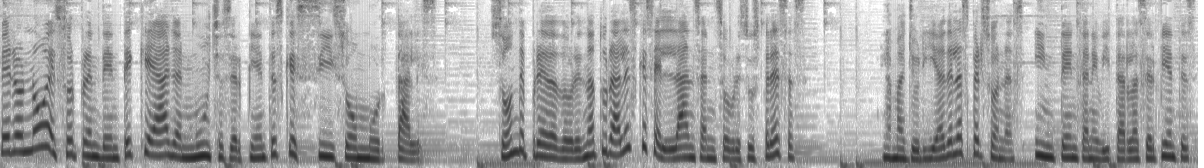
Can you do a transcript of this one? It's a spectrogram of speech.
pero no es sorprendente que hayan muchas serpientes que sí son mortales. Son depredadores naturales que se lanzan sobre sus presas. La mayoría de las personas intentan evitar las serpientes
